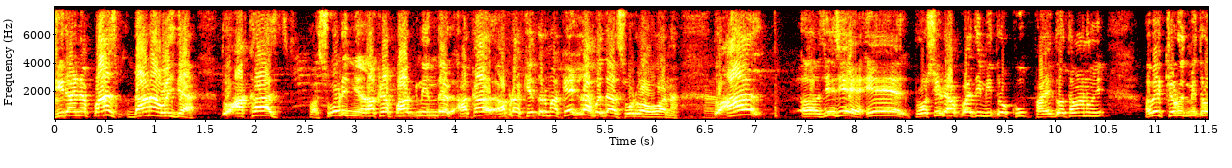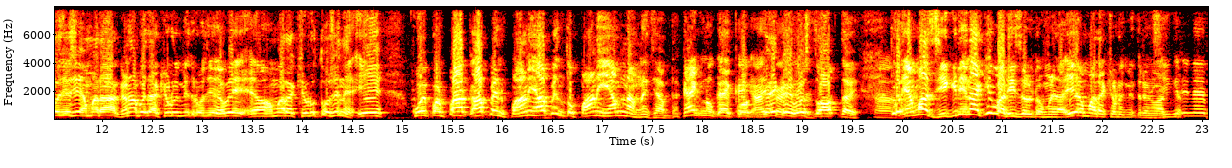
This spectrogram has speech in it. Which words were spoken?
જીરાના પાંચ દાણા વધ્યા. તો આખા છોડીને આખા પાકની અંદર આખા આપણા ખેતરમાં કેટલા બધા છોડવા હોવાના? તો આ જે છે એ પ્રોસીડ આપવાથી મિત્રો ખૂબ ફાયદો થવાનો છે. હવે ખેડૂત મિત્રો જે છે અમારા ઘણા બધા ખેડૂત મિત્રો છે હવે અમારા ખેડૂતો છે ને એ કોઈ પણ પાક આપે ને પાણી આપે ને તો પાણી એમ નામ નથી આપતા. કંઈક નો કાંઈક કઈ કઈ વસ્તુ આપતા હોય. તો એમાં જીગરીના કેવા રિઝલ્ટો મળ્યા? એ અમારા ખેડૂત મિત્રો. જીગરીને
